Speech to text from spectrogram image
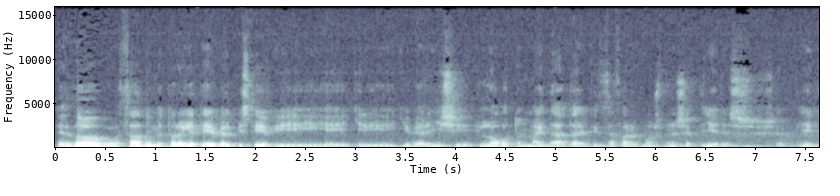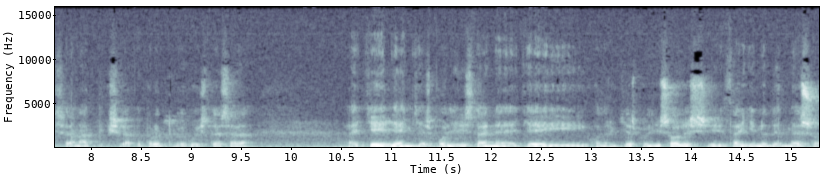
Εδώ θα δούμε τώρα γιατί ευελπιστεί η κυβέρνηση λόγω των MyData, επειδή θα εφαρμοστούν σε, πλήρες, σε πλήρης ανάπτυξη από 1η του 24, ε, και οι λιανικές πωλήσεις και οι χονδρικές πωλήσεις όλες θα γίνονται μέσω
